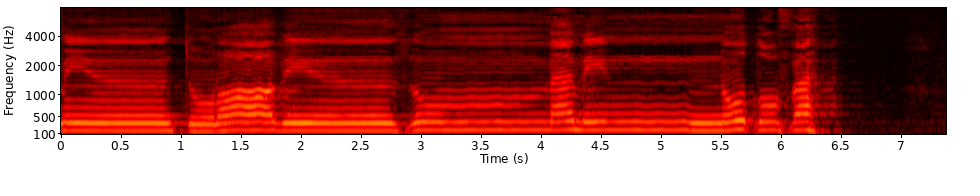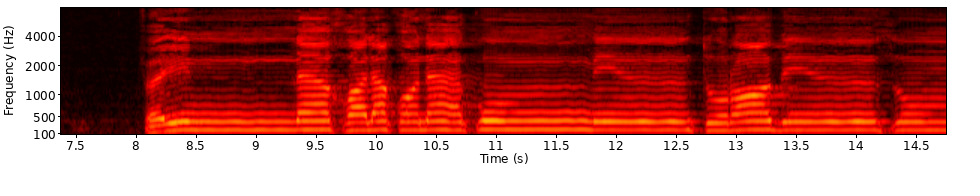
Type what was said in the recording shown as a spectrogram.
من تراب ثم من نطفة فإنا خلقناكم من تراب ثم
